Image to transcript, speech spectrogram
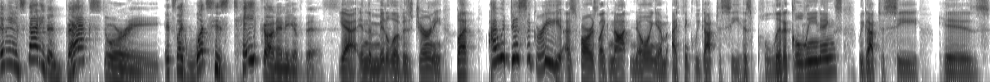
I mean, it's not even backstory. It's like, what's his take on any of this? Yeah, in the middle of his journey, but. I would disagree as far as like not knowing him. I think we got to see his political leanings. We got to see his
